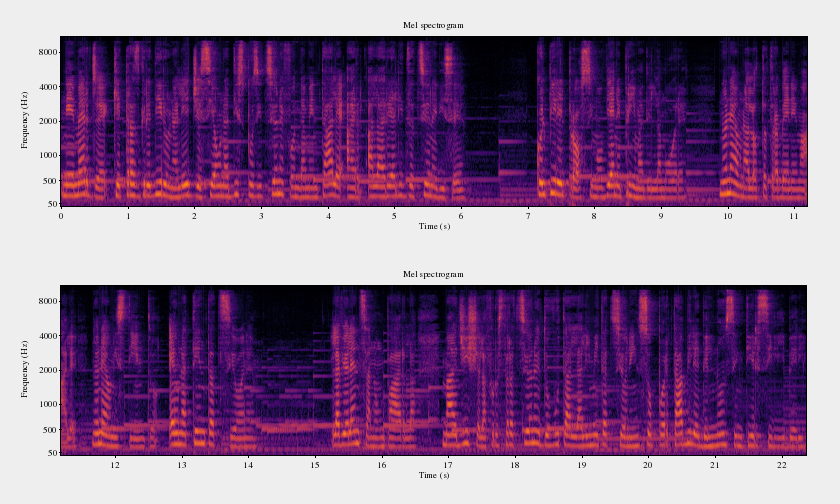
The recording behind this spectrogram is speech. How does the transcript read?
Ne emerge che trasgredire una legge sia una disposizione fondamentale alla realizzazione di sé. Colpire il prossimo viene prima dell'amore. Non è una lotta tra bene e male, non è un istinto, è una tentazione. La violenza non parla, ma agisce la frustrazione dovuta alla limitazione insopportabile del non sentirsi liberi.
